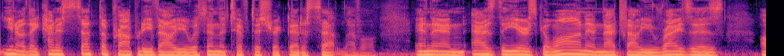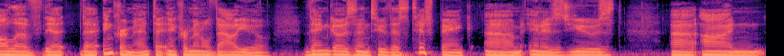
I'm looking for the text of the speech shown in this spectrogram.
you know, they kind of set the property value within the TIF district at a set level. And then as the years go on and that value rises, all of the, the increment, the incremental value, then goes into this TIF bank um, and is used uh, on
